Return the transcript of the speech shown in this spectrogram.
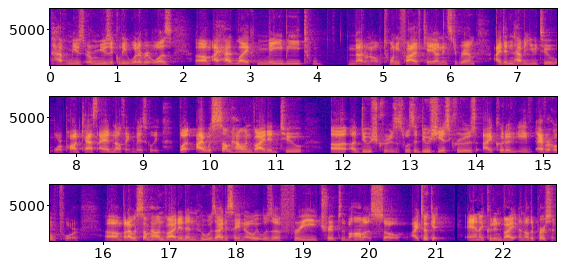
have music or Musical.ly, whatever it was. Um, I had like maybe, I don't know, 25K on Instagram. I didn't have a YouTube or a podcast. I had nothing basically. But I was somehow invited to uh, a douche cruise. This was the douchiest cruise I could have ever hoped for. Um, but I was somehow invited, and who was I to say no? It was a free trip to the Bahamas, so I took it. And I could invite another person,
